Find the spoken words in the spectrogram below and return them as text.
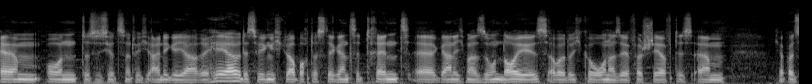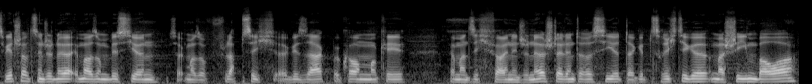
ähm, und das ist jetzt natürlich einige Jahre her. Deswegen, ich glaube auch, dass der ganze Trend äh, gar nicht mal so neu ist, aber durch Corona sehr verschärft ist. Ähm, ich habe als Wirtschaftsingenieur immer so ein bisschen, ich sag mal so flapsig äh, gesagt bekommen, okay, wenn man sich für eine Ingenieurstelle interessiert, da gibt es richtige Maschinenbauer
